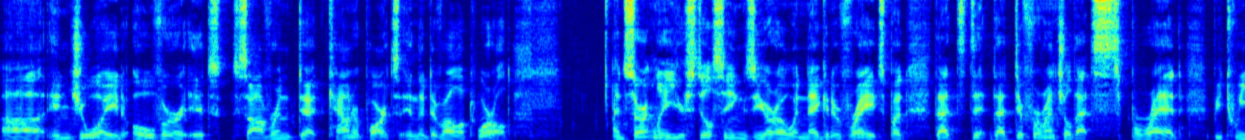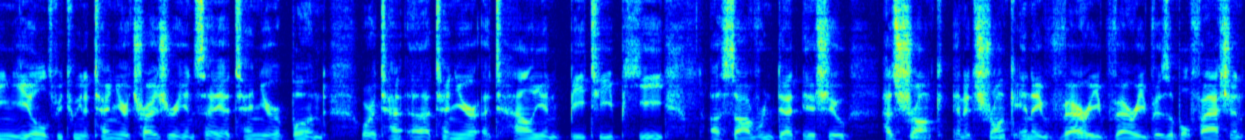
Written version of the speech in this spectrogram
uh, enjoyed over its sovereign debt counterparts in the developed world and certainly you're still seeing zero and negative rates, but that that differential, that spread between yields between a 10-year Treasury and say a 10-year Bund or a 10-year uh, Italian BTP uh, sovereign debt issue has shrunk, and it shrunk in a very, very visible fashion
